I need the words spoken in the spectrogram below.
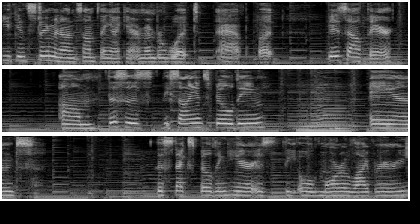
you can stream it on something, I can't remember what app, but it's out there. Um, this is the science building, and this next building here is the old Morrow Library.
